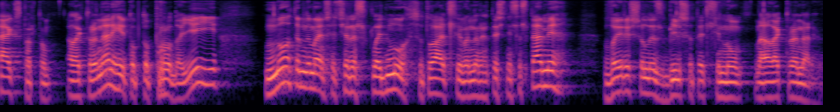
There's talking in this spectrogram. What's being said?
експортом електроенергії, тобто продає її. Но, тим не менше, через складну ситуацію в енергетичній системі вирішили збільшити ціну на електроенергію.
